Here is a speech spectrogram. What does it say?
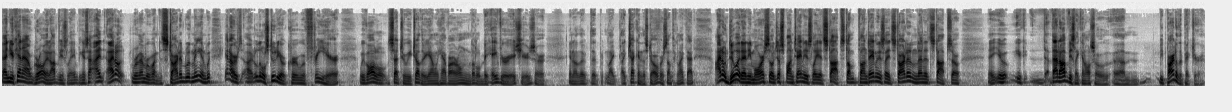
And you can outgrow it, obviously, because I I don't remember when it started with me. And we, in our, our little studio crew of three here, we've all said to each other, yeah, we have our own little behavior issues, or you know, the, the like like checking the stove or something like that. I don't do it anymore, so just spontaneously it stops. Spontaneously it started and then it stopped. So uh, you you th- that obviously can also um, be part of the picture.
